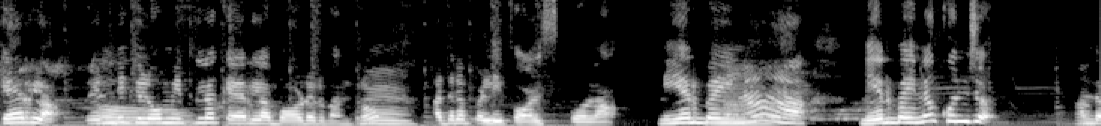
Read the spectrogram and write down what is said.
கேரளா ரெண்டு. கிலோமீட்டர்ல கேரளா பார்டர் வந்துரும். ம். அதிரப்பள்ளி ஃபால்ஸ் போலாம். நியர்பைனா நியர்பைனா கொஞ்சம் அந்த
